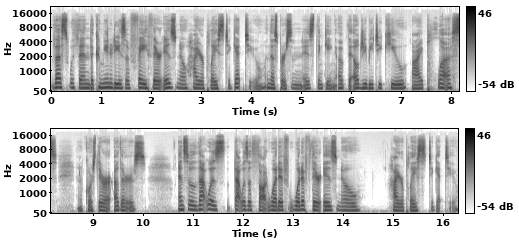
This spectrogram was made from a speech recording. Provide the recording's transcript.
Thus, within the communities of faith, there is no higher place to get to. And this person is thinking of the LGBTQI plus, and of course, there are others. And so that was that was a thought. What if what if there is no higher place to get to?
